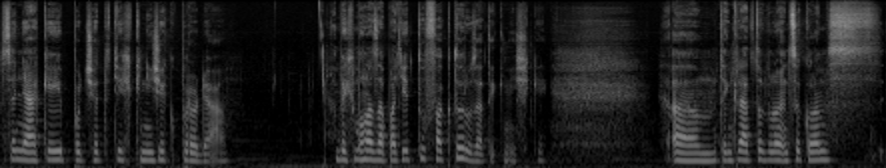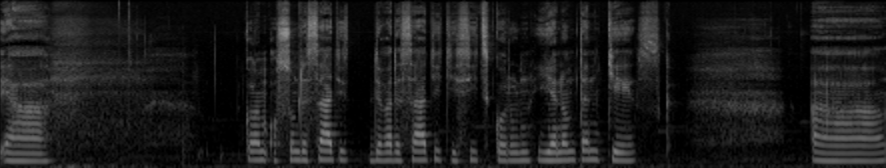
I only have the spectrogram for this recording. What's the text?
se nějaký počet těch knížek prodá, abych mohla zaplatit tu fakturu za ty knížky. Um, tenkrát to bylo něco kolem, já kolem 80-90 tisíc korun jenom ten tisk. A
